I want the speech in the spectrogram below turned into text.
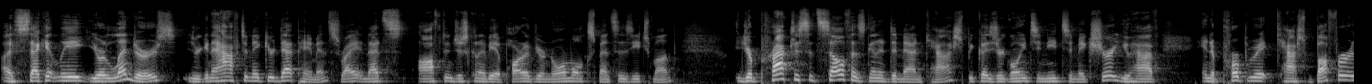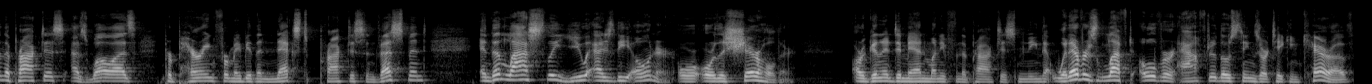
Uh, secondly, your lenders, you're going to have to make your debt payments, right? And that's often just going to be a part of your normal expenses each month. Your practice itself is going to demand cash because you're going to need to make sure you have an appropriate cash buffer in the practice, as well as preparing for maybe the next practice investment. And then lastly, you as the owner or, or the shareholder are going to demand money from the practice, meaning that whatever's left over after those things are taken care of,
